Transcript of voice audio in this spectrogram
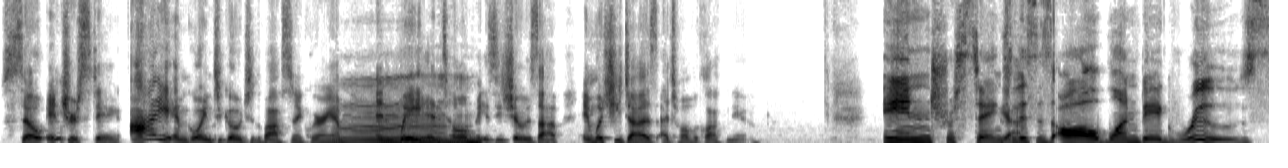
so interesting. I am going to go to the Boston Aquarium and wait until Mm. Pacey shows up, in which he does at 12 o'clock noon. Interesting. Yeah. So this is all one big ruse.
